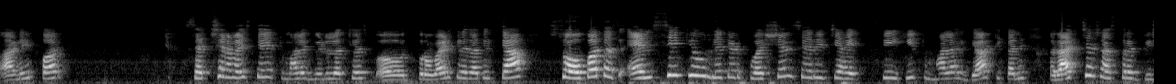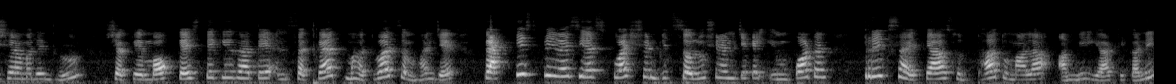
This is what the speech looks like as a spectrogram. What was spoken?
आणि पर सेक्शन वाईज ते तुम्हाला व्हिडिओ लेक्चर्स प्रोव्हाइड केले जातील. त्या सोबतच M C Q related question series जी आहे ती ही तुम्हाला या ठिकाणी राज्यशास्त्र विषयामध्ये मिळू शकते. मॉक टेस्ट देखील राहते. आणि सगळ्यात महत्त्वाचं म्हणजे practice previous years question with solution आणि जे काही इम्पॉर्टंट ट्रिक्स आहेत त्या सुद्धा तुम्हाला आम्ही या ठिकाणी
